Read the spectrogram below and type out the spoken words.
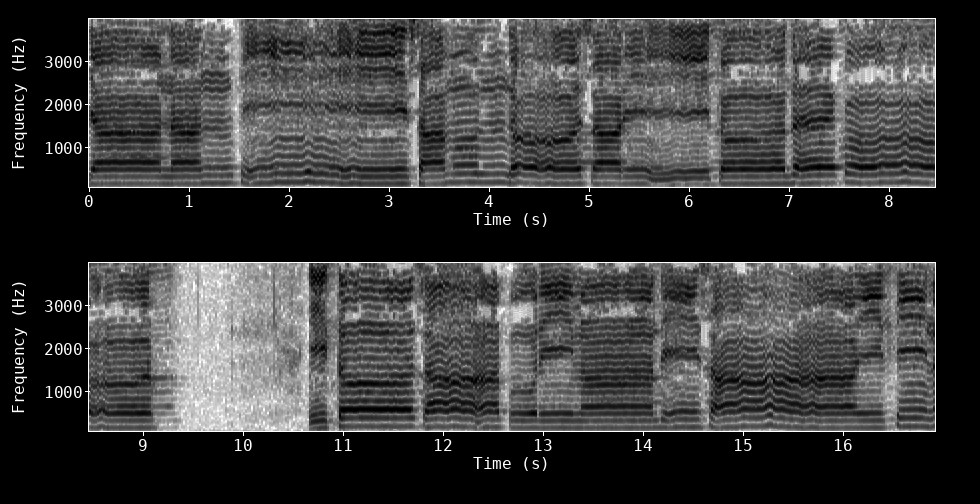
ජානන්ති සමුන්දෝ සරිතෝදකෝ ඉතෝසාපුරිමාදිසා ඉතිනං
